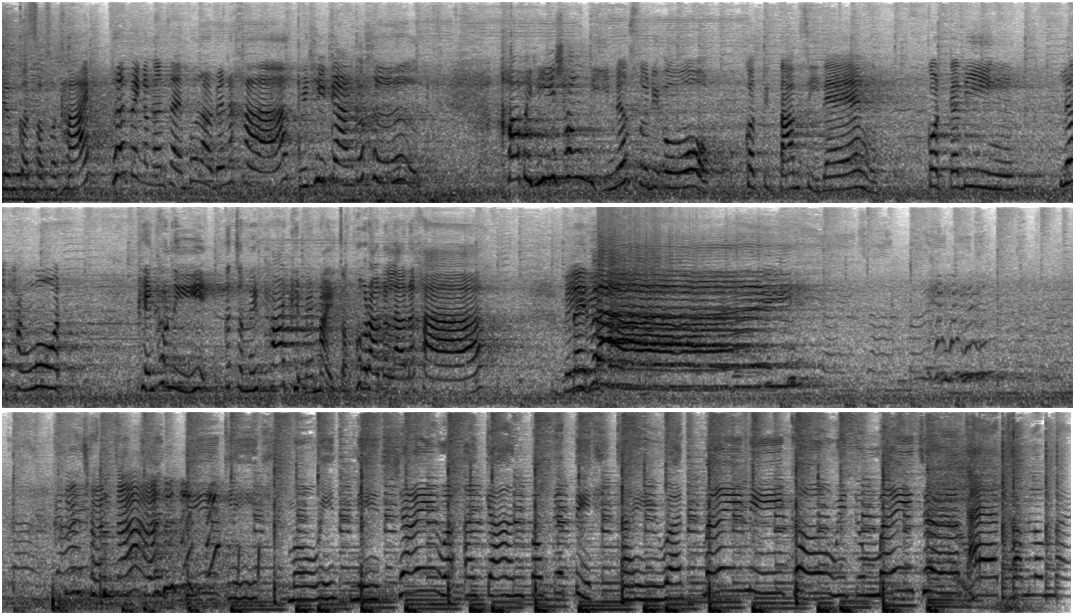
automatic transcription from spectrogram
ลืมกด subscribe เพื่อเป็นกำลังใจพวกเราด้วยนะคะ วิธีการก็คือ เข้าไปที่ช่องดีเนอร์สตูดิโอกดติดตามสีแดง กดกระดิ่ง เลือกทั้งหมด เพียงเท่านี้ก็จะไม่พลาดคลิปใหม่ๆจากพวกเรากันแล้วนะคะ บ๊ายบายขึ้นชนจา more วินิจใช้ว่าอาการปกติไข้หวัดไม่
